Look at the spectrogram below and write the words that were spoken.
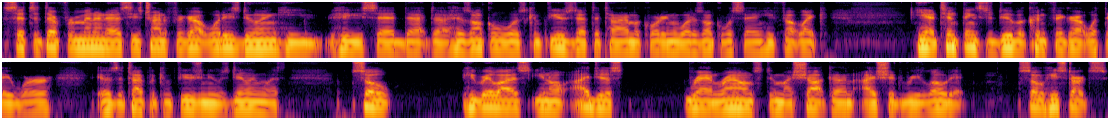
sits it there for a minute as he's trying to figure out what he's doing he he said that uh, his uncle was confused at the time according to what his uncle was saying he felt like he had 10 things to do but couldn't figure out what they were it was the type of confusion he was dealing with. So he realized, you know, I just ran rounds through my shotgun. I should reload it. So he starts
